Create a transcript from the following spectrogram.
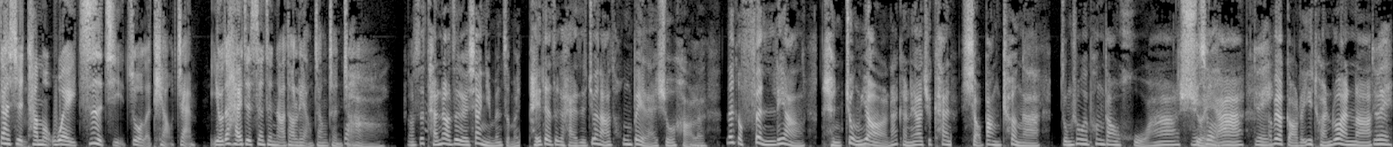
但是他们为自己做了挑战。有的孩子甚至拿到两张证照。老师谈到这个，像你们怎么陪的这个孩子？就拿烘焙来说好了，那个分量很重要啊。他可能要去看小磅秤啊，总是会碰到火啊、水啊，对，要不要搞得一团乱呐？对，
